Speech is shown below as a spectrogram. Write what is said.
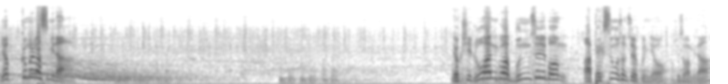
옆금을 맞습니다. 역시 루안과 문슬범 아 백승호 선수였군요. 죄송합니다.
